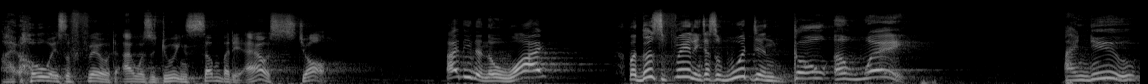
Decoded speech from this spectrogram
I always felt I was doing somebody else's job. I didn't know why, but this feeling just wouldn't go away. I knew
